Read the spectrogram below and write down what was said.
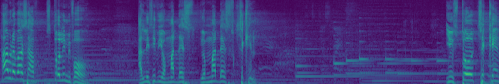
How many of us have stolen before? At least if your mother's your mother's chicken. You stole chicken.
